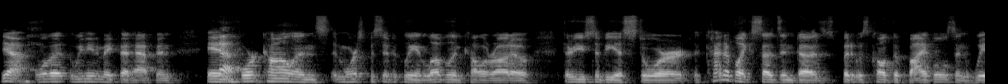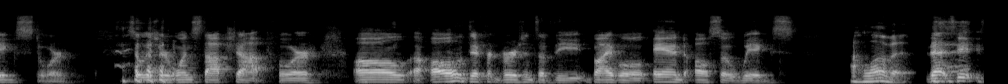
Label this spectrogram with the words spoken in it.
yeah well that we need to make that happen in yeah. fort collins and more specifically in loveland colorado there used to be a store kind of like suds and duds but it was called the bibles and wigs store so it was your one-stop shop for all uh, all different versions of the bible and also wigs I love it. That's it.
